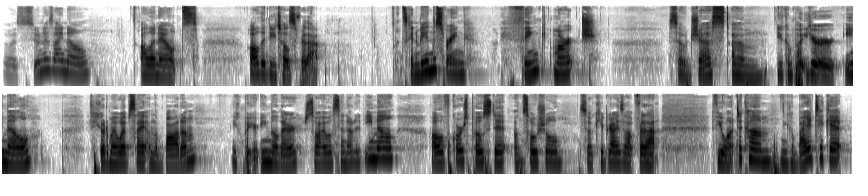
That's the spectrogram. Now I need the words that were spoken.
So, as soon as I know, I'll announce all the details for that. It's going to be in the spring, I think March. So just um, you can put your email if you go to my website on the bottom. You can put your email there. So I will send out an email. I'll of course post it on social. So keep your eyes out for that. If you want to come, you can buy a ticket,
